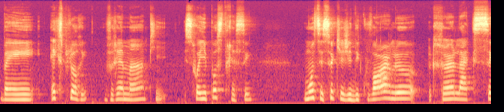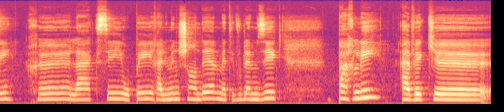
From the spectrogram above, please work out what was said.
ben explorez vraiment, puis soyez pas stressés. Moi, c'est ça que j'ai découvert, là, relaxez, relaxez, au pire, allumez une chandelle, mettez-vous de la musique, parlez avec euh,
